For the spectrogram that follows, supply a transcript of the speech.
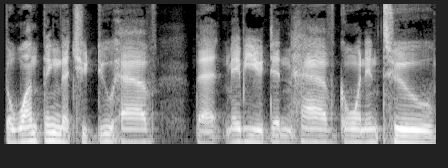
the one thing that you do have that maybe you didn't have going into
